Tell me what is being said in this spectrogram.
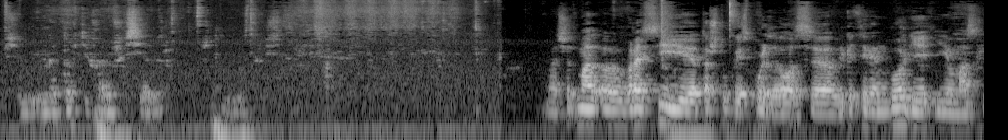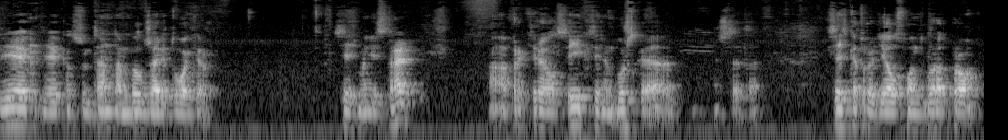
В общем, готовьте хороший сервер, чтобы быстро. Значит, э, в России эта штука использовалась э, в Екатеринбурге и в Москве, где консультантом был Джаред Уокер. Сеть магистраль а, проектировался, и Екатеринбургская, значит, это сеть, которую делал фонд Город Про.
